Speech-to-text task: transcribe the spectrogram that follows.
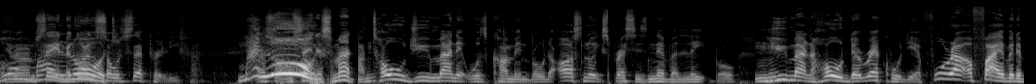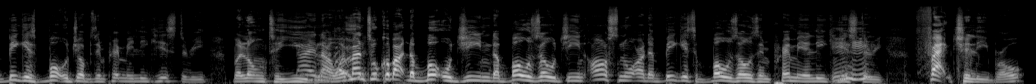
You oh know what I'm saying? Lord. The gun sold separately, fam. My That's what I'm saying. It's mad. I told you, man, it was coming, bro. The Arsenal Express is never late, bro. Mm-hmm. You, man, hold the record here. Four out of five of the biggest bottle jobs in Premier League history belong to you. Aye, now, when man talk about the bottle gene, the bozo gene, Arsenal are the biggest bozos in Premier League history. Factually, bro.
